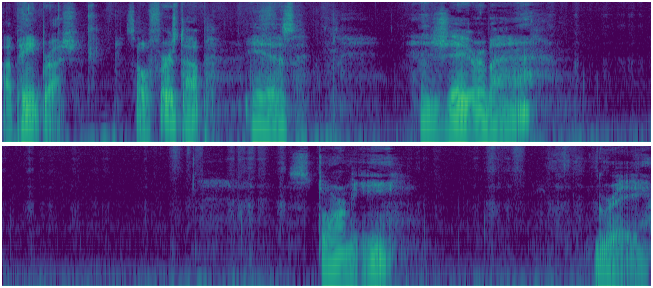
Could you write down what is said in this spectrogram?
a paintbrush. So first up is J. Herbin Stormy Gray.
